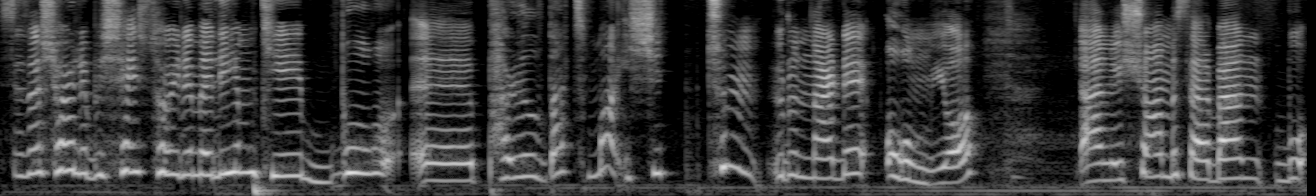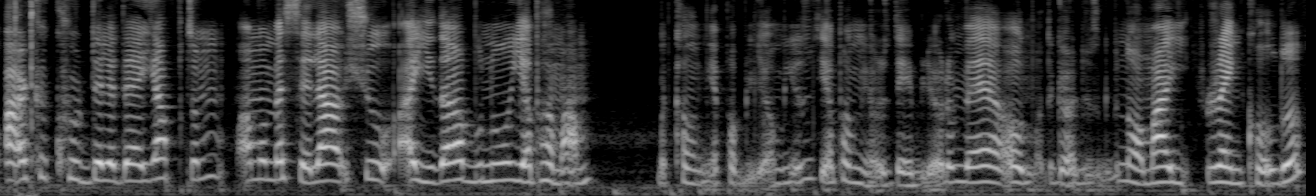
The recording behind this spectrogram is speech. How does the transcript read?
size şöyle bir şey söylemeliyim ki bu e, parıldatma işi tüm ürünlerde olmuyor. Yani şu an mesela ben bu arka kurdelede yaptım ama mesela şu ayıda bunu yapamam. Bakalım yapabiliyor muyuz? Yapamıyoruz diye biliyorum ve olmadı gördüğünüz gibi normal renk oldu.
